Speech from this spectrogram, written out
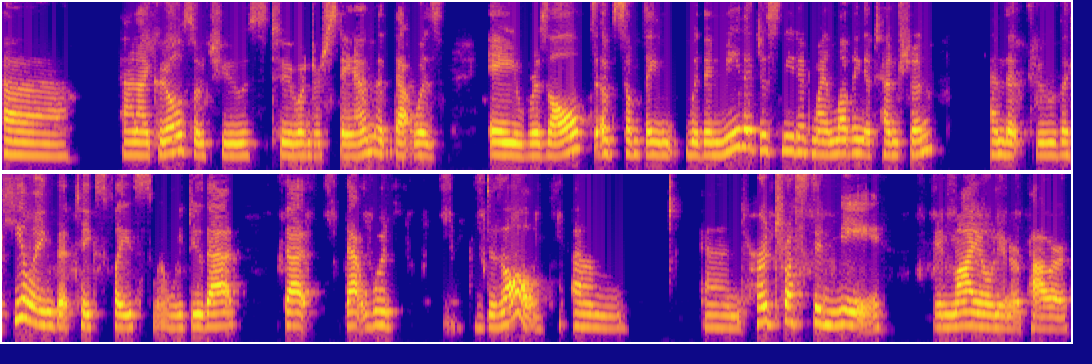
Uh, and I could also choose to understand that that was a result of something within me that just needed my loving attention and that through the healing that takes place when we do that that that would dissolve. Um, and her trust in me in my own inner power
